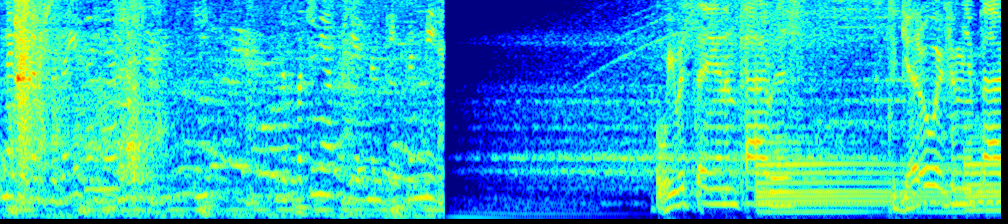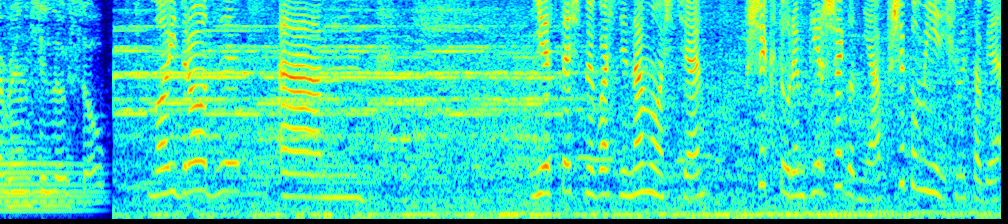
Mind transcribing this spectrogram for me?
my bierzemy się za jedzenie i do zobaczenia w jednym pięknym miejscu. We were staying in Paris to get away from your parents. You look so. Moi drodzy, em, jesteśmy właśnie na moście, przy którym pierwszego dnia przypomnieliśmy sobie,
